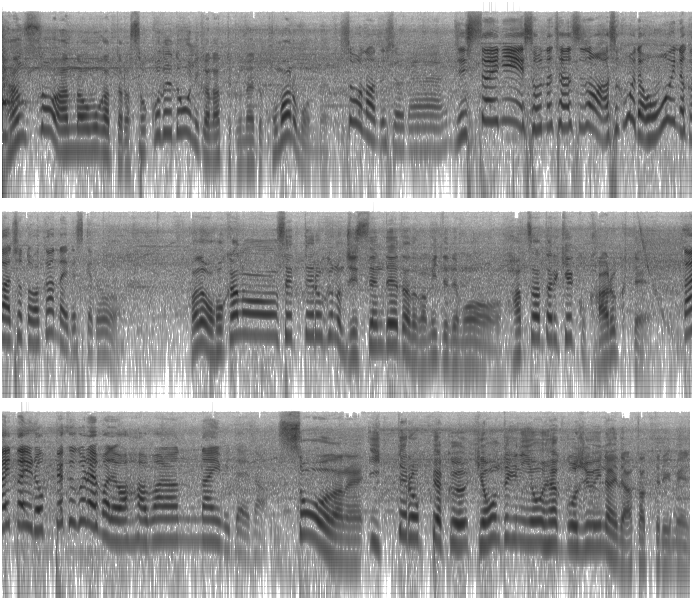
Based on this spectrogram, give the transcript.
チャンスゾーンあんな重かったらそこでどうにかなってくんないと困るもんね。そうなんですよね。実際にそんなチャンスゾーンあそこまで重いのかはちょっと分かんないですけど。まあでも他の設定6の実践データとか見てても初当たり結構軽くて。大体600ぐらいまでははまらないみたいな。そうだね。行って600基本的に450以内で当たってるイメージ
